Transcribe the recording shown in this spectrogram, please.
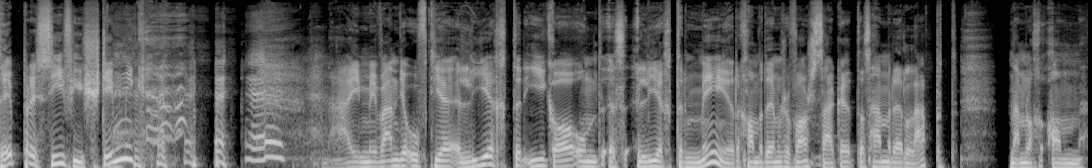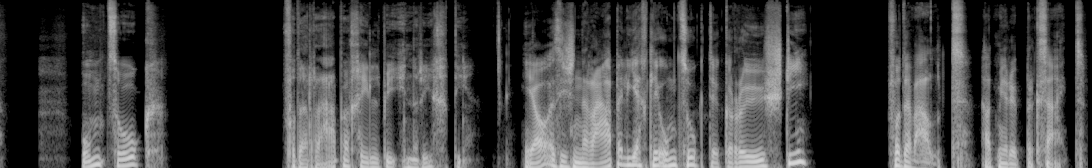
depressive Stimmung. Nein, wir wollen ja auf die Lichter eingehen und ein Lichtermeer, kann man dem schon fast sagen, das haben wir erlebt, nämlich am Umzug von der Rebenkilbe in Richti. Ja, es ist ein Rebenlichtli-Umzug, der grösste von der Welt, hat mir jemand gesagt.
